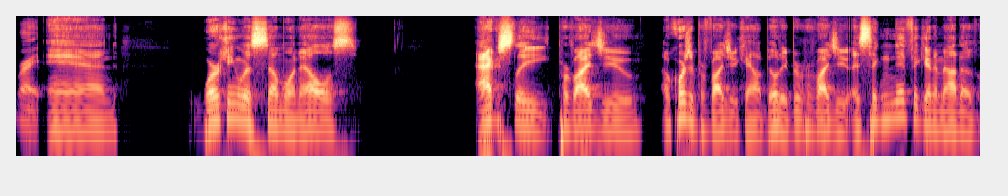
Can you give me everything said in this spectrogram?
Right. And working with someone else actually provides you, of course, it provides you accountability, but it provides you a significant amount of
